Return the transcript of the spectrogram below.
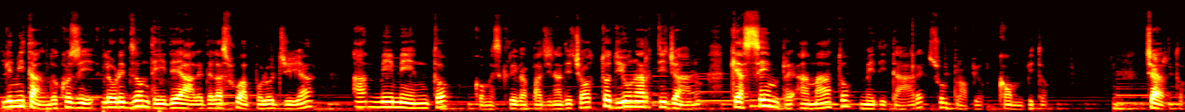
limitando così l'orizzonte ideale della sua apologia a memento come scrive a pagina 18, di un artigiano che ha sempre amato meditare sul proprio compito. Certo,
